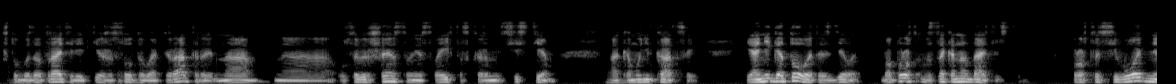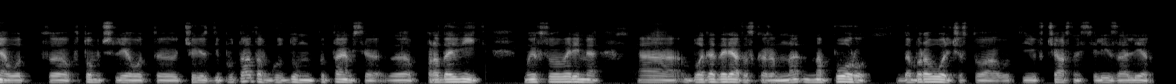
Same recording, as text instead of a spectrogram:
чтобы затратили те же сотовые операторы на, на усовершенствование своих, так скажем, систем а, коммуникаций. И они готовы это сделать. Вопрос в законодательстве. Просто сегодня, вот э, в том числе вот э, через депутатов Госдумы пытаемся э, продавить. Мы в свое время, благодаря, так скажем, напору добровольчества, вот и в частности Лиза Алерт,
